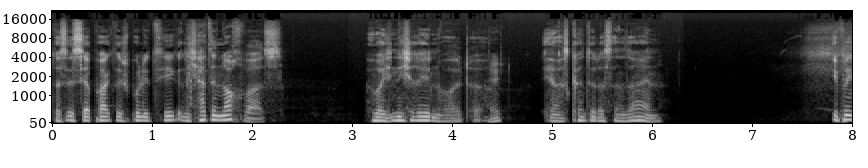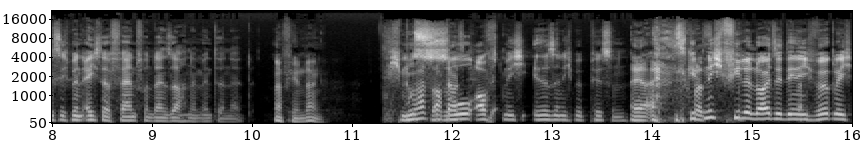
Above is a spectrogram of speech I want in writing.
Das ist ja praktisch Politik. Und ich hatte noch was, worüber ich nicht reden wollte. Echt? Ja, was könnte das denn sein? Übrigens, ich bin echter Fan von deinen Sachen im Internet. Na, vielen Dank. Ich muss hast auch so oft mich irrsinnig bepissen. Ja, Es gibt nicht viele Leute, denen ich wirklich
